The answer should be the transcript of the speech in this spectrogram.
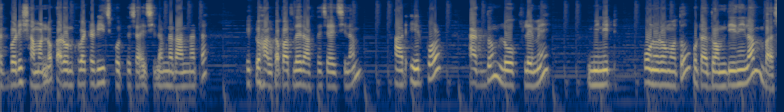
একবারই সামান্য, কারণ খুব একটা রিচ করতে চাইছিলাম না রান্নাটা, একটু হালকা পাতলায় রাখতে চাইছিলাম। আর এরপর একদম লো ফ্লেমে মিনিট পনেরো মতো ওটা দম দিয়ে নিলাম বাস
